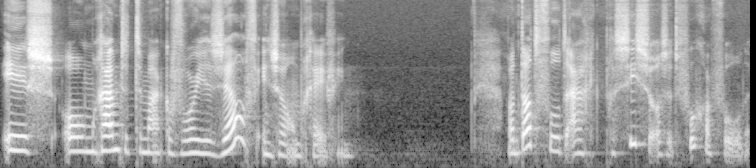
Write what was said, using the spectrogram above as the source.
is om ruimte te maken voor jezelf in zo'n omgeving. Want dat voelt eigenlijk precies zoals het vroeger voelde.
